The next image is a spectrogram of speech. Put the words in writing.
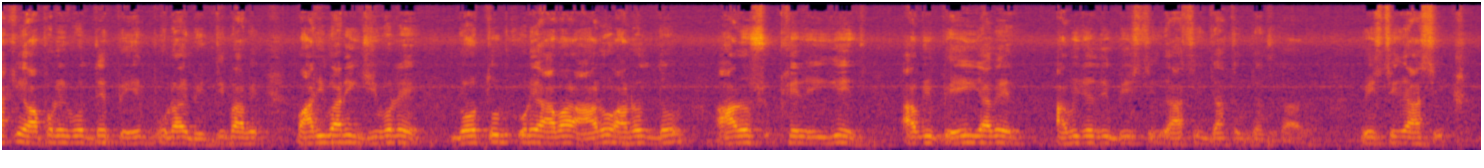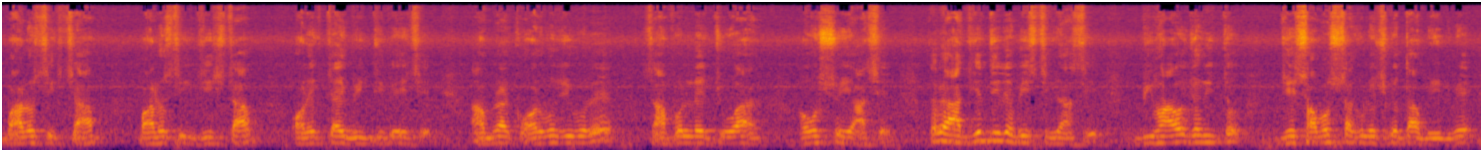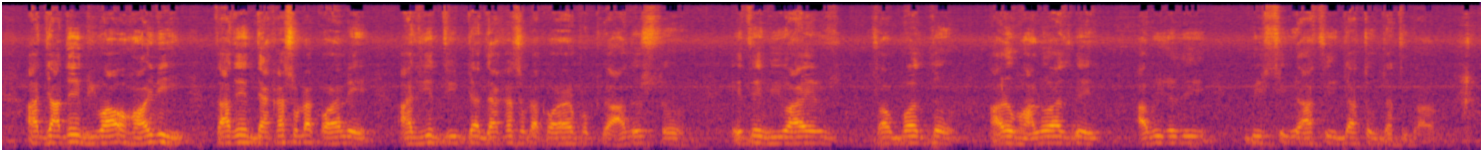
একে অপরের মধ্যে প্রেম প্রণয় বৃদ্ধি পাবে, পারিবারিক জীবনে নতুন করে আবার আরও আনন্দ আরও সুখের ইঙ্গিত আপনি পেয়েই যাবেন। আমি যদি বৃষ্টিক রাশির জাতক জাতিকা হবে বৃষ্টিক রাশি মানসিক চাপ, মানসিক ডিস্টার্ব অনেকটাই বৃদ্ধি পেয়েছে। আপনার কর্মজীবনে সাফল্যের জোয়ার অবশ্যই আছে তবে আজকের দিনে বৃষ্টিক রাশি বিবাহজনিত যে সমস্যাগুলো ছিল তা মিটবে। আর যাদের বিবাহ হয়নি, তাদের দেখাশোনা করালে আজকের দিনটা দেখাশোনা করার পক্ষে আদর্শ। এতে বিবাহের সম্বন্ধ আরও ভালো আসবে। আমি যদি বৃশ্চিক রাশি জাতক জাতিকা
